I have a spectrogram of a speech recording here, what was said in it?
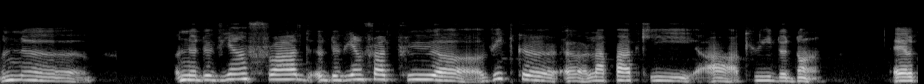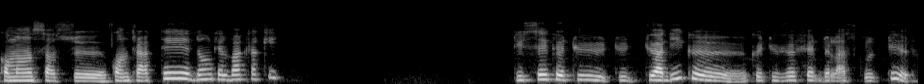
ne, devient froide, devient froide plus euh, vite que euh, la pâte qui a cuit dedans. Elle commence à se contracter, donc elle va craquer. Tu sais que tu as dit que, que, tu veux faire de la sculpture.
